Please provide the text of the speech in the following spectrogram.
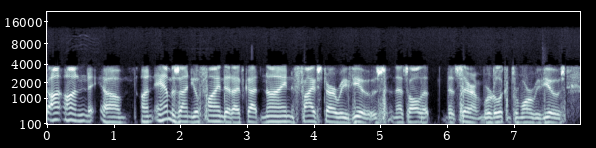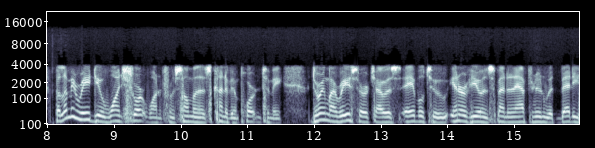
on um, on Amazon you'll find that I've got nine five star reviews, and that's all that that's there. We're looking for more reviews, but let me read you one short one from someone that's kind of important to me. During my research, I was able to interview and spend an afternoon with Betty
